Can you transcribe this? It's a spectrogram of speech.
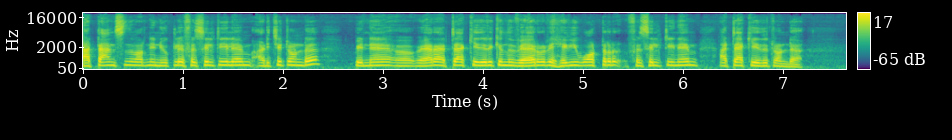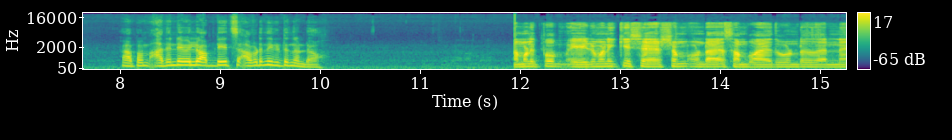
നട്ടാൻസ് എന്ന് പറഞ്ഞ ന്യൂക്ലിയർ ഫെസിലിറ്റിയിലേയും അടിച്ചിട്ടുണ്ട്. പിന്നെ വേറെ അറ്റാക്ക് ചെയ്തിരിക്കുന്ന വേറൊരു ഹെവി വാട്ടർ ഫെസിലിറ്റീനെയും അറ്റാക്ക് ചെയ്തിട്ടുണ്ട്. അപ്പം അതിന്റെ വല്ല അപ്ഡേറ്റ്സ് അവിടെ നിന്ന് കിട്ടുന്നുണ്ടോ? നമ്മളിപ്പം ഏഴുമണിക്ക് ശേഷം ഉണ്ടായ സംഭവം ആയതുകൊണ്ട് തന്നെ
